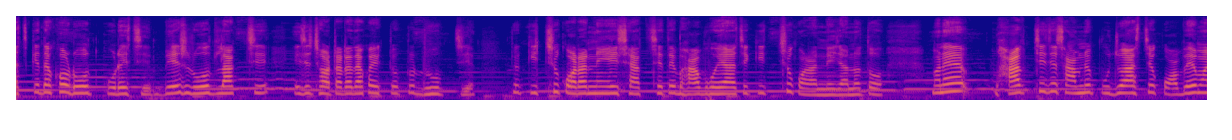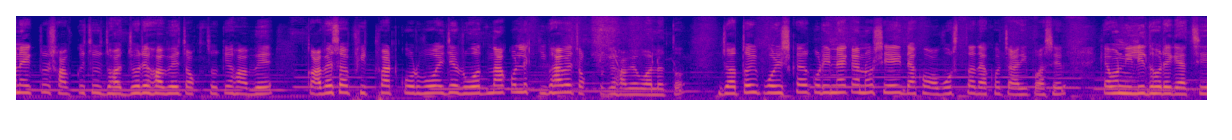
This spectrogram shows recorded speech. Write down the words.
আজকে দেখো রোদ করেছে বেশ রোদ লাগছে, এই যে ছটাটা দেখো একটু একটু ঢুকছে। তো কিচ্ছু করার নেই, এই স্যাঁতস্যাঁতে ভাব হয়ে আছে, কিচ্ছু করার নেই জানো তো? মানে ভাবছি যে সামনে পুজো আসছে, কবে মানে একটু সব কিছু ঝরঝরে হবে, চকচকে হবে, কবে সব ফিটফাট করব? এই যে রোদ না করলে কীভাবে চকচকে হবে বলো তো? যতই পরিষ্কার করি না কেন, সেই দেখো অবস্থা দেখো চারিপাশের। কেমন নীলি ধরে গেছে,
